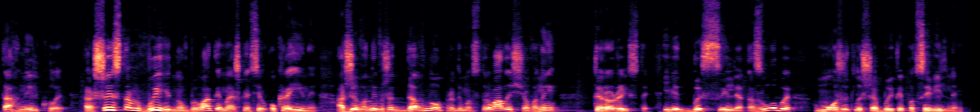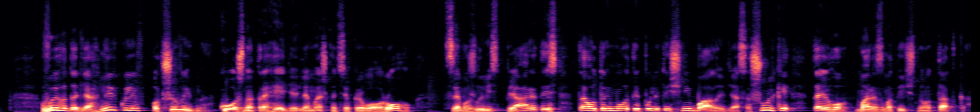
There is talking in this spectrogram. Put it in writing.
та гнилькули. Рашистам вигідно вбивати мешканців України, адже вони вже давно продемонстрували, що вони терористи, і від безсилля та злоби можуть лише бити по цивільним. Вигода для гнилькулів очевидна. Кожна трагедія для мешканців Кривого Рогу це можливість піаритись та отримувати політичні бали для Сашульки та його маразматичного татка.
